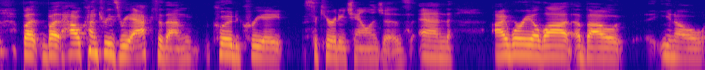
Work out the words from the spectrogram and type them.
but, but how countries react to them could create security challenges. And I worry a lot about, you know,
